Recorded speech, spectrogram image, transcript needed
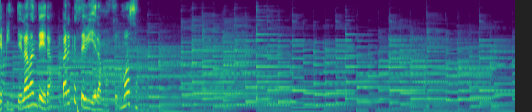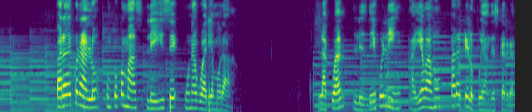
Le pinté la bandera para que se viera más hermosa. Para decorarlo un poco más le hice una guaria morada, la cual les dejo el link ahí abajo para que lo puedan descargar.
